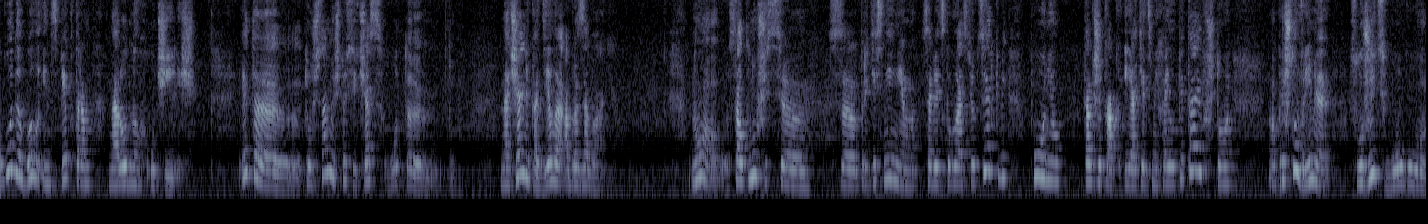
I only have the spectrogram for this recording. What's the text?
года был инспектором народных училищ. Это то же самое, что сейчас вот э, начальник отдела образования. Но столкнувшись э, с притеснением советской властью церкви, понял, так же как и отец Михаил Питаев, что э, пришло время служить Богу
